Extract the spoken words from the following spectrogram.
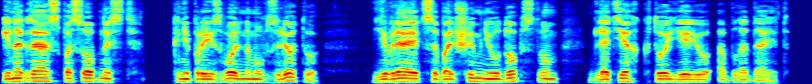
Иногда способность к непроизвольному взлету — является большим неудобством для тех, кто ею обладает.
